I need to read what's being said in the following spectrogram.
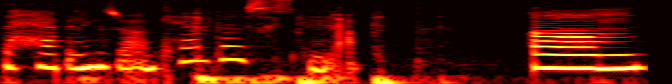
the happenings around campus. No. Um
